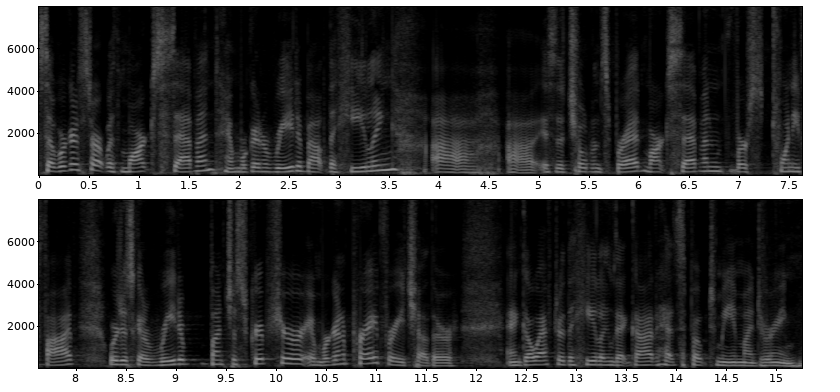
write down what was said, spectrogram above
So we're going to start with Mark 7, and we're going to read about the healing uh, uh, is the children's bread. Mark 7, verse 25. We're just going to read a bunch of scripture, and we're going to pray for each other and go after the healing that God had spoke to me in my dream.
